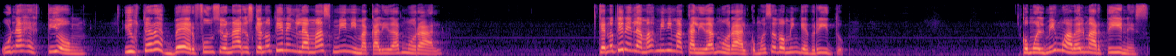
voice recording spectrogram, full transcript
una gestión y ustedes ver funcionarios que no tienen la más mínima calidad moral, que no tienen la más mínima calidad moral, como ese Domínguez Brito, como el mismo Abel Martínez,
